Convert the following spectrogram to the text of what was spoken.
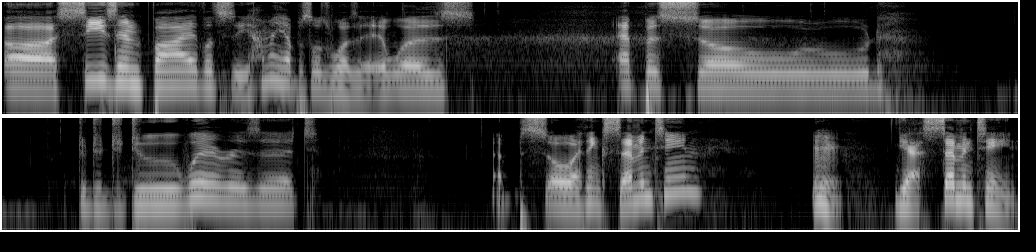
uh, season five. Let's see, how many episodes was it? It was episode. Do, do, do, do, where is it? Episode, I think seventeen. Mm. Yes, seventeen.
